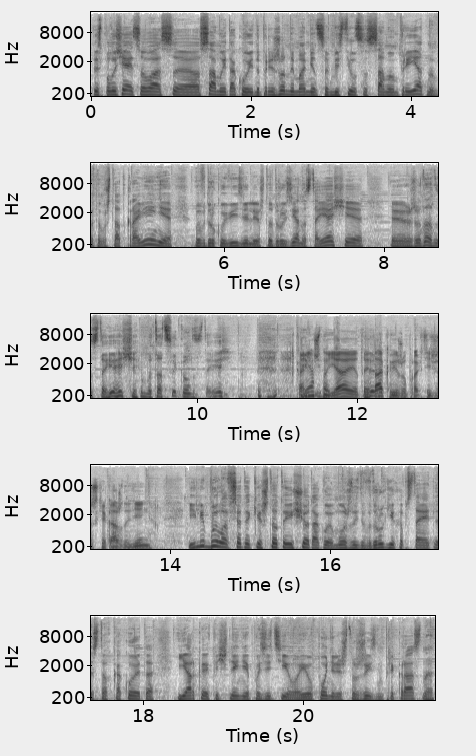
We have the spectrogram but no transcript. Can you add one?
То есть, получается, у вас э, самый такой напряженный момент совместился с самым приятным, потому что откровение, вы вдруг увидели, что друзья настоящие, э, жена настоящая, мотоцикл настоящий. Конечно, я это и так вижу практически каждый день. Или было все-таки что-то еще такое, может быть, в других обстоятельствах, какое-то яркое впечатление позитива, и вы поняли, что жизнь прекрасна,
